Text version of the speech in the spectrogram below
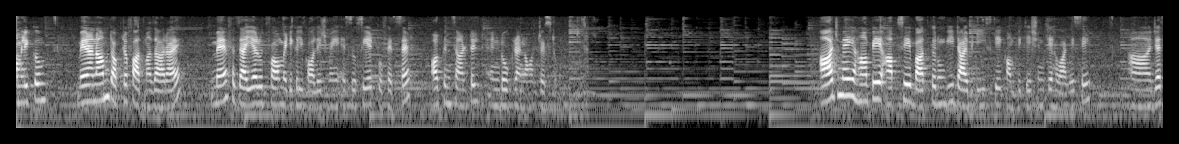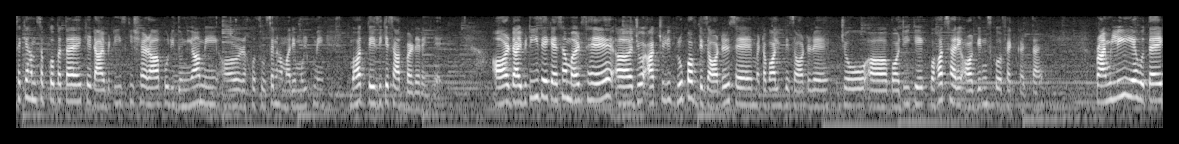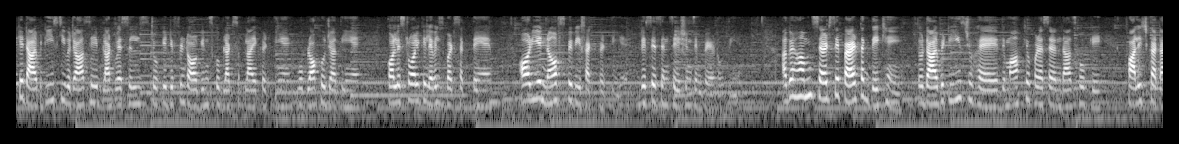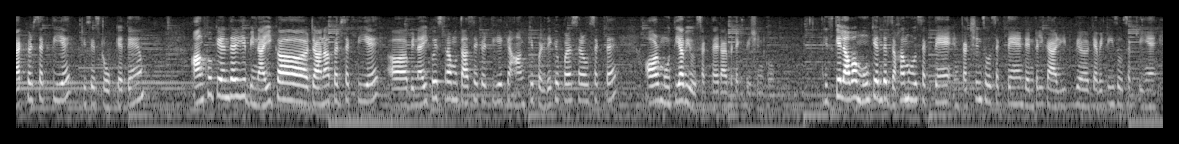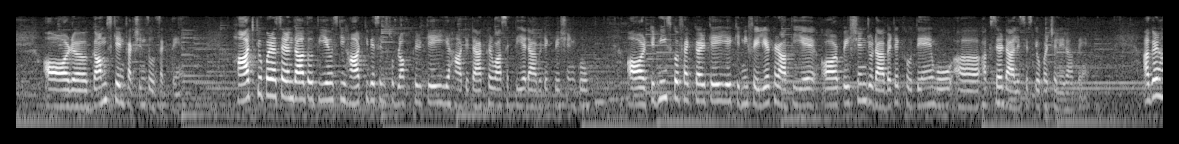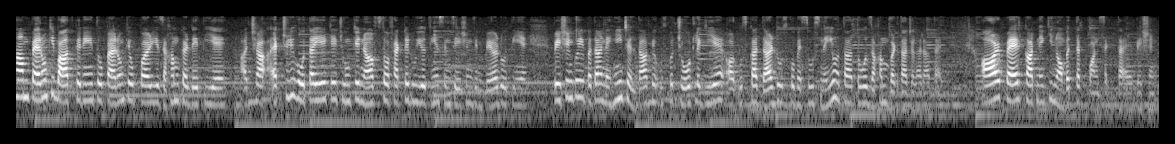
असलकुम मेरा नाम डॉक्टर फातमा जहरा है। मैं Fazaia Ruth Pfau medical college में एसोसिएट प्रोफेसर और कंसल्टेंट एंडोक्राइनोलॉजिस्ट हूँ। आज मैं यहाँ पे आपसे बात करूँगी डायबिटीज़ के कॉम्प्लिकेशन के हवाले से। जैसे कि हम सबको पता है कि डायबिटीज़ की शरह पूरी दुनिया में और खसूस हमारे मुल्क में बहुत तेज़ी के साथ बढ़ रही है। और डायबिटीज़ एक ऐसा मर्ज़ है जो एक्चुअली ग्रुप ऑफ़ डिज़ॉर्डर्स है मेटाबॉलिक डिज़ॉर्डर है, जो बॉडी के बहुत सारे ऑर्गन्स को अफेक्ट करता है। प्राइमली ये होता है कि डायबिटीज़ की वजह से ब्लड वेसल्स जो कि डिफरेंट ऑर्गन्स को ब्लड सप्लाई करती हैं, वो ब्लॉक हो जाती हैं कोलेस्ट्रॉल के लेवल्स बढ़ सकते हैं और ये नर्व्स पे भी इफ़ेक्ट करती है, जिससे सेंसेशंस इम्पेयर होती हैं। अगर हम सर से पैर तक देखें तो डायबिटीज़ जो है, दिमाग के ऊपर असरअंदाज होकर फालिज का अटैक कर सकती है, जिसे स्ट्रोक कहते हैं हम। आँखों के अंदर ये बिनाई का जाना कर सकती है बिनाई को इस तरह मुतासर करती है कि आँख के पर्दे के ऊपर असर हो सकता है और मोतिया भी हो सकता है डायबिटिक पेशेंट को। इसके अलावा मुँह के अंदर ज़ख़म हो सकते हैं इन्फेक्शन हो सकते हैं डेंटल कैविटीज़ हो सकती हैं और गम्स के इन्फेक्शन हो सकते हैं। हार्ट के ऊपर असरअंदाज होती है, उसकी हार्ट की वेसल्स को ब्लॉक करके ये हार्ट अटैक करवा सकती है डायबिटिक पेशेंट को। और किडनीज़ को अफेक्ट करके ये किडनी फेलियर कराती है और पेशेंट जो डायबिटिक होते हैं, वो अक्सर डायलिसिस के ऊपर चले जाते हैं। अगर हम पैरों की बात करें तो पैरों के ऊपर ये ज़ख़म कर देती है। अच्छा एक्चुअली होता ये कि चूँकि नर्व्स तो अफेक्टेड हुई होती हैं सेंसेशन इम्पेयर्ड होती हैं पेशेंट को ये पता नहीं चलता कि उसको चोट लगी है और उसका दर्द उसको महसूस नहीं होता तो ज़ख़म बढ़ता चला जाता है और पैर काटने की नौबत तक पहुँच सकता है पेशेंट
